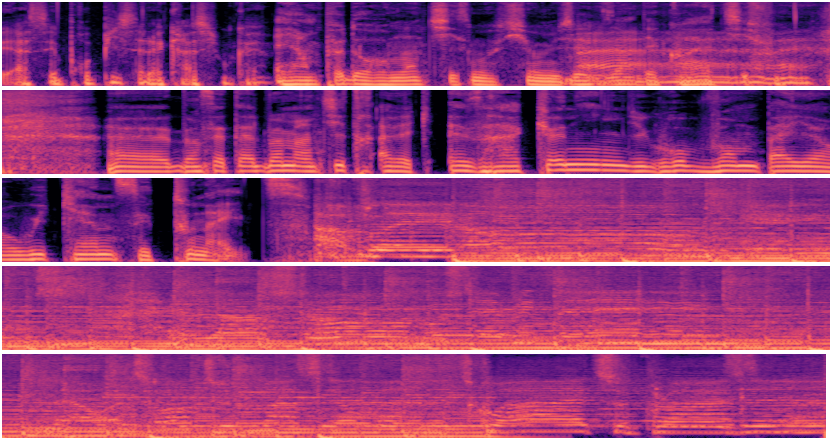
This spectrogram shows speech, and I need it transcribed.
et assez propice à la création quand même. Et un peu de romantisme aussi au musée des arts décoratifs. Ouais. Euh, dans cet album, un titre avec Ezra Cunning du groupe Vampire Weekend, c'est Tonight. I played all the games and lost almost everything. Now I talk to myself and it's quite surprising.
